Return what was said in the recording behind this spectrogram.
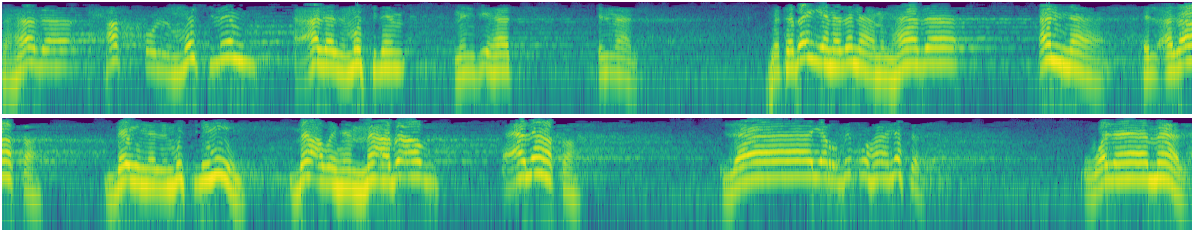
فهذا حق المسلم على المسلم من جهة المال. فتبين لنا من هذا أن العلاقة بين المسلمين بعضهم مع بعض علاقة لا يربطها نسب ولا مال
